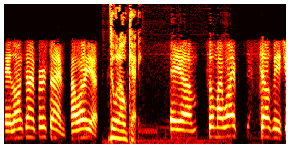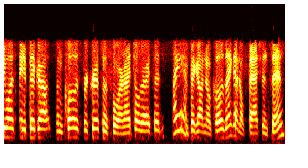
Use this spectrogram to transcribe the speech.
Hey, long time, first time. How are you? Doing okay. Hey, um, so my wife tells me she wants me to pick out some clothes for Christmas for her, and I told her, I said, I can't pick out no clothes. I ain't got no fashion sense.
